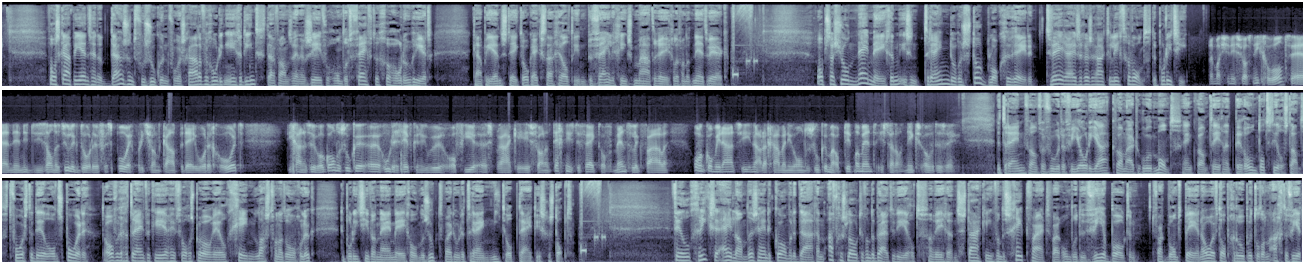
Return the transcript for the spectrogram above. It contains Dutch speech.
Volgens KPN zijn er duizend verzoeken voor schadevergoeding ingediend. Daarvan zijn er 750 gehonoreerd. KPN steekt ook extra geld in beveiligingsmaatregelen van het netwerk. Op station Nijmegen is een trein door een stootblok gereden. Twee reizigers raakten licht gewond, de politie. De machinist was niet gewond en die zal natuurlijk door de spoorwegpolitie van KPD worden gehoord. Die gaan natuurlijk ook onderzoeken uh, hoe dit heeft kunnen gebeuren. Of hier uh, sprake is van een technisch defect of menselijk falen. Of een combinatie, nou dat gaan we nu onderzoeken. Maar op dit moment is daar nog niks over te zeggen. De trein van vervoerder Veolia kwam uit Roermond en kwam tegen het perron tot stilstand. Het voorste deel ontspoorde. Het overige treinverkeer heeft volgens ProRail geen last van het ongeluk. De politie van Nijmegen onderzoekt waardoor de trein niet op tijd is gestopt. Veel Griekse eilanden zijn de komende dagen afgesloten van de buitenwereld... vanwege een staking van de scheepvaart, waaronder de veerboten. Vakbond PNO heeft opgeroepen tot een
